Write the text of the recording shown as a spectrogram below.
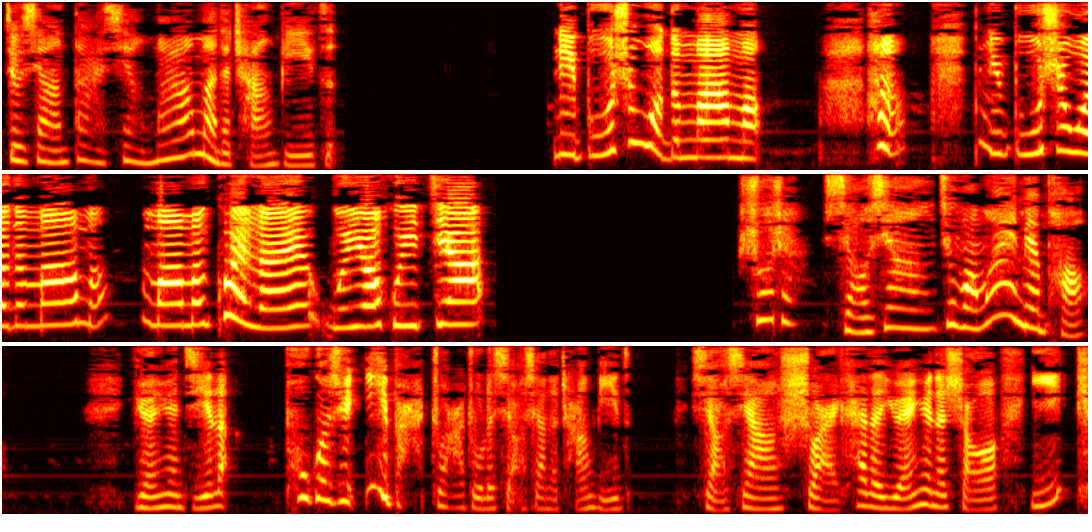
就像大象妈妈的长鼻子。你不是我的妈妈，哼！你不是我的妈妈，妈妈快来，我要回家。说着，小象就往外面跑。圆圆急了，扑过去一把抓住了小象的长鼻子。小象甩开了圆圆的手，一跳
